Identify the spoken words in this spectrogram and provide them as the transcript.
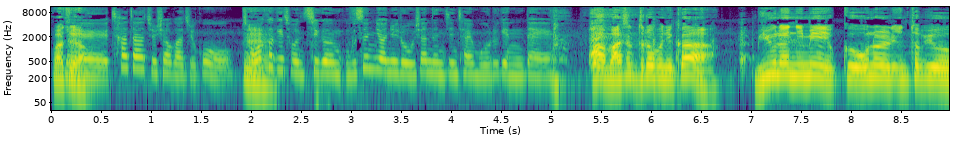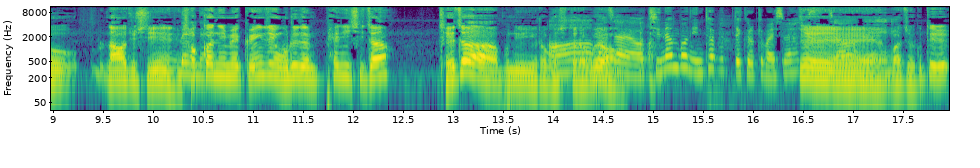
맞아요. 네, 찾아주셔가지고 정확하게 전 지금 무슨 연유로 오셨는지는 잘 모르겠는데 아, 말씀 들어보니까 미윤혜 님이 그 오늘 인터뷰 나와주신 네네. 석가님의 굉장히 오래된 팬이시자 제자분이라고 하시더라고요. 아, 맞아요. 지난번 인터뷰 때 그렇게 예, 말씀하셨죠. 예, 예, 네. 맞아요. 그때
